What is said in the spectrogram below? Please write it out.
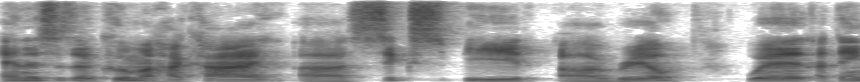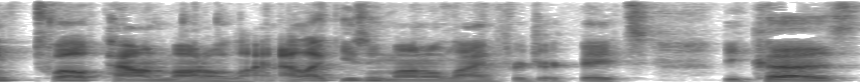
And this is a Okuma Hakai uh, six speed uh, reel with I think 12 pound mono line. I like using mono line for jerk baits because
